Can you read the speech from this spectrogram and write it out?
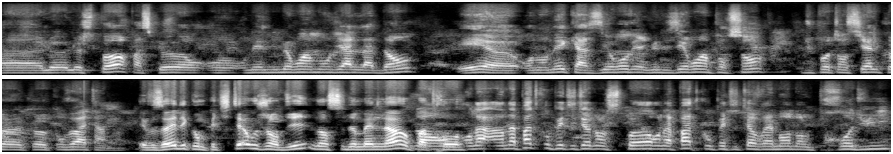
le, le, sport parce qu'on on est le numéro un mondial là-dedans et euh, on n'en est qu'à 0,01% du potentiel qu'on que, qu veut atteindre. Et vous avez des compétiteurs aujourd'hui dans ce domaine-là ou pas trop? On n'a pas de compétiteurs dans le sport, on n'a pas de compétiteurs vraiment dans le produit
